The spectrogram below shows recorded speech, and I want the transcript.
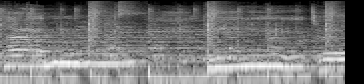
ฉัน มีเธอ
